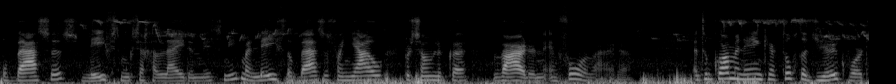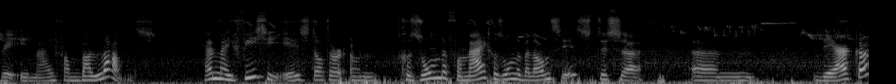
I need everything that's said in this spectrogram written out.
op basis, leeft moet ik zeggen, leiden is niet, maar leeft op basis van jouw persoonlijke waarden en voorwaarden. En toen kwam in één keer toch dat jeukwoord weer in mij van balans. Mijn visie is dat er een gezonde, voor mij gezonde balans is tussen um, werken,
